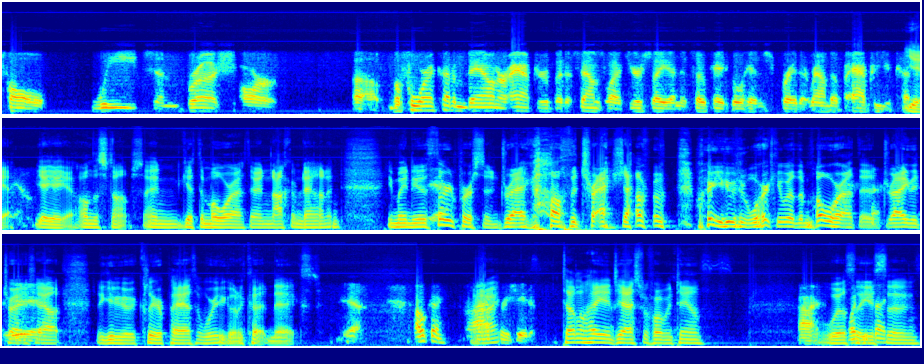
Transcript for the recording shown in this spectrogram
tall weeds and brush are uh, before I cut them down or after? But it sounds like you're saying it's okay to go ahead and spray that Roundup after you cut yeah, it down. yeah, yeah, yeah, on the stumps, and get the mower out there and knock them down. And you may need a third person to drag all the trash out from where you've been working with the mower out there to drag the trash Yeah. out to give you a clear path of where you're going to cut next. Yeah. Okay. All I right. appreciate it. Tell them hey in Jasper for me, Tim. All right. We'll What'd see you say? soon.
